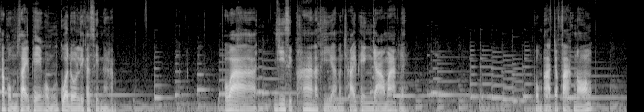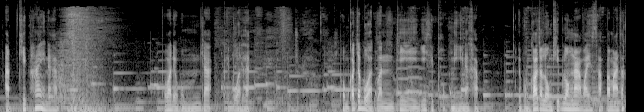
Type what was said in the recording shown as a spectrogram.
ถ้าผมใส่เพลงผมก็กลัวโดนลิขสิทธิ์นะครับ เพราะว่า 25 นาทีอะมันใช้เพลงยาวมากเลย ผมอาจจะฝากน้องอัดคลิปให้นะครับ เพราะว่าเดี๋ยวผมจะไปบวชแล้ว ผมก็จะบวชวันที่ 26 นี้นะครับ เดี๋ยวผมก็จะลงคลิปล่วงหน้าไว้ประมาณสัก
